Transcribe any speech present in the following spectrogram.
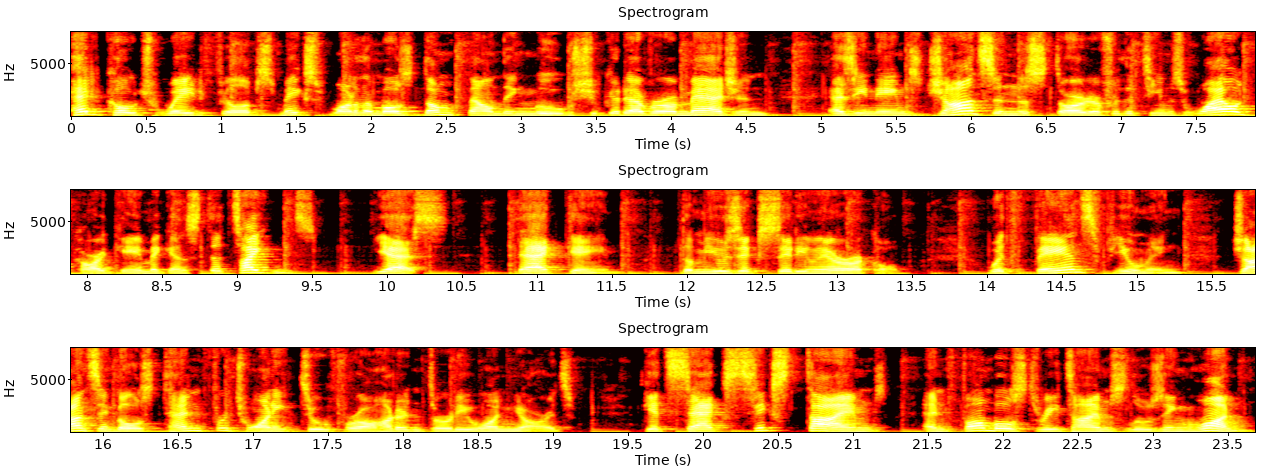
head coach Wade Phillips makes one of the most dumbfounding moves you could ever imagine as he names Johnson the starter for the team's wild card game against the Titans. Yes, that game, the Music City Miracle. With fans fuming, Johnson goes 10 for 22 for 131 yards, gets sacked six times, and fumbles three times, losing one.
